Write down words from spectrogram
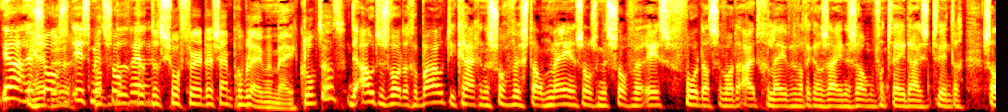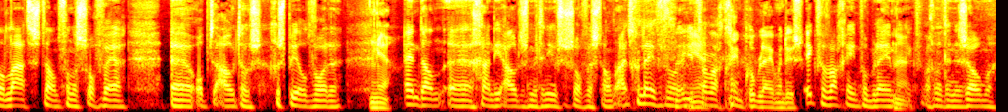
ja, zoals het is met Want software. De, de software, daar zijn problemen mee. Klopt dat? De auto's worden gebouwd, die krijgen een softwarestand mee. En zoals het met software is, voordat ze worden uitgeleverd, wat ik al zei in de zomer van 2020, zal de laatste stand van de software eh, op de auto's gespeeld worden. Ja. En dan eh, gaan die auto's met de nieuwste softwarestand uitgeleverd worden. Ja. Verwacht geen problemen dus. Ik verwacht geen probleem. Nee. Ik verwacht dat in de zomer.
